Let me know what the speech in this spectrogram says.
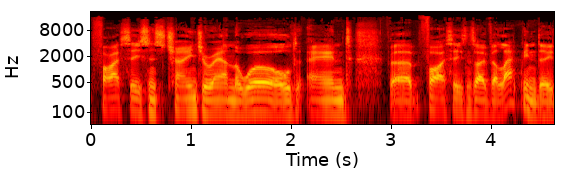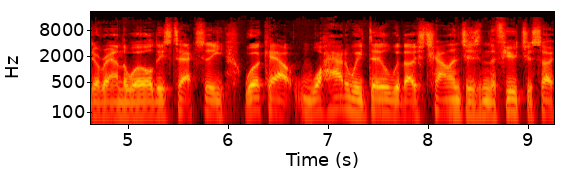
fire seasons change around the world and uh, fire seasons overlap indeed around the world is to actually work out how do we deal with those challenges in the future. So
